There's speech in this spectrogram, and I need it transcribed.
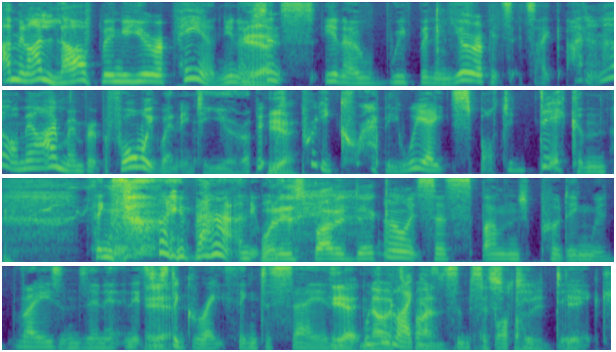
I mean, I love being a European. You know, Yeah. since you know we've been in Europe, it's it's like I don't know. I mean, I remember it before we went into Europe. It Yeah. was pretty crappy. We ate spotted dick and things like that. And it What was, is spotted dick? Oh, it's a sponge pudding with raisins in it, and it's just a great thing to say, isn't yeah, it? Would no, you like fun. some A spotted, dick?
